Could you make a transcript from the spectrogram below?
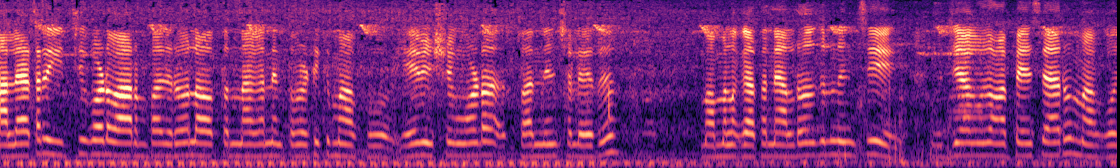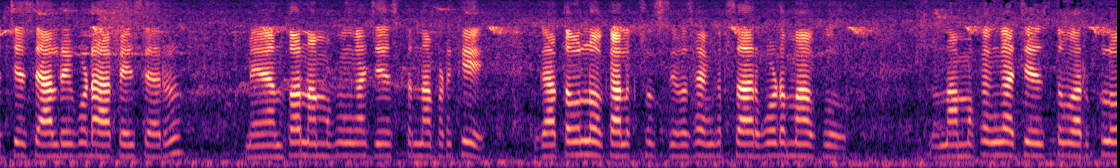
ఆ లెటర్ ఇచ్చి కూడా వారం పది రోజులు అవుతున్నా కానీ ఇంతవరకు మాకు ఏ విషయం కూడా స్పందించలేదు. మమ్మల్ని గత నెల రోజుల నుంచి ఉద్యోగం ఆపేశారు మాకు వచ్చే శాలరీ కూడా ఆపేశారు. మేమెంతో ఎంతో నమ్మకంగా చేస్తున్నప్పటికీ గతంలో కలెక్టర్ శివశంకర్ సార్ కూడా మాకు నమ్మకంగా చేస్తూ వర్క్లో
